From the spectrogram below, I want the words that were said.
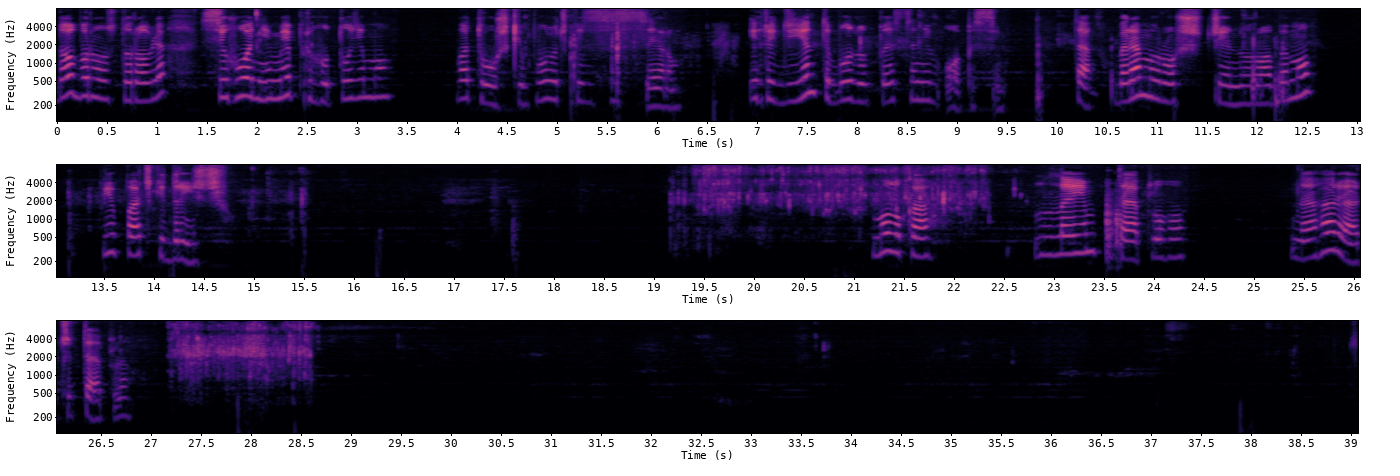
Доброго здоров'я! Сьогодні ми приготуємо ватрушки, булочки з сиром. Інгредієнти будуть вписані в описі. Так, беремо розчину, робимо пів пачки дріжджів. Молока леємо теплого, не гаряче, тепле.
